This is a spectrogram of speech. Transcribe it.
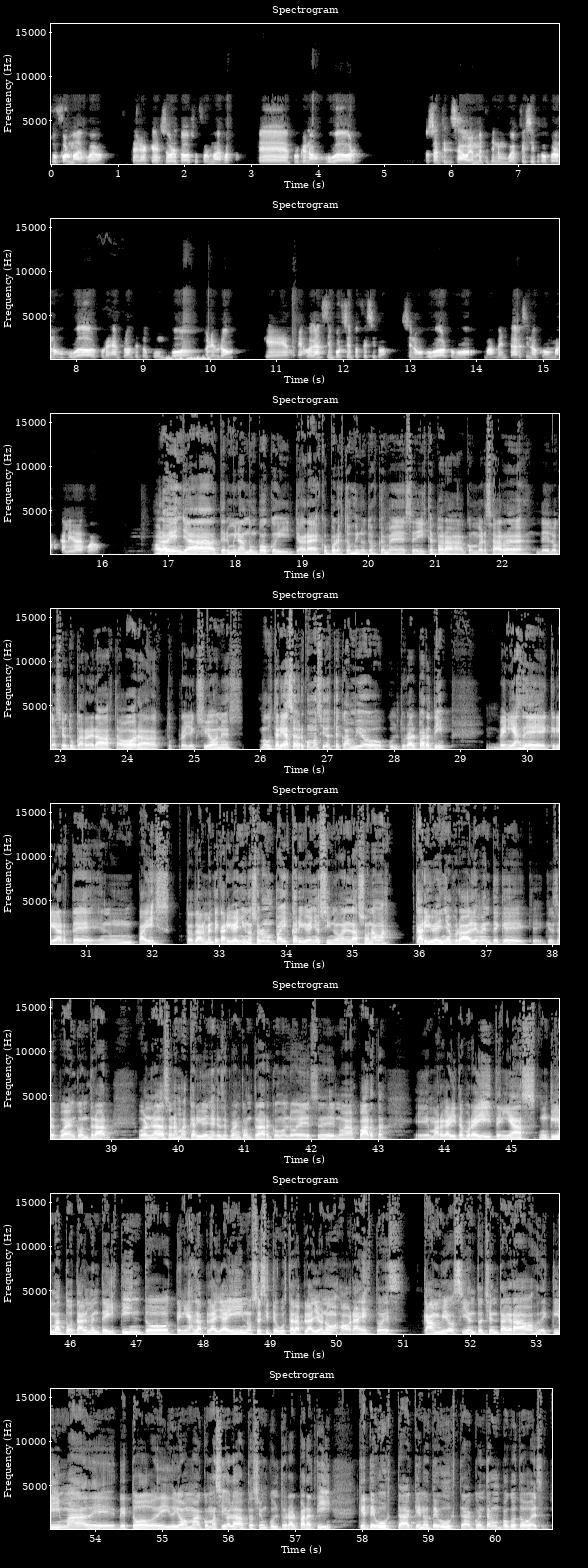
Su forma de juego. Diría que sobre todo su forma de juego. Eh, porque no es un jugador, o sea, obviamente tiene un buen físico, pero no es un jugador, por ejemplo, ante Tocumpo o LeBron, que juegan 100% físico, sino un jugador como más mental, sino con más calidad de juego. Ahora bien, ya terminando un poco y te agradezco por estos minutos que me cediste para conversar eh, de lo que ha sido tu carrera hasta ahora, tus proyecciones. Me gustaría saber cómo ha sido este cambio cultural para ti. Venías de criarte en un país totalmente caribeño, y no solo en un país caribeño, sino en la zona más caribeña probablemente que, que se pueda encontrar bueno, una de las zonas más caribeñas que se puede encontrar, como lo es eh, Nueva Esparta. Eh, Margarita por ahí, tenías un clima totalmente distinto, tenías la playa ahí, no sé si te gusta la playa o no, ahora esto es cambio 180 grados de clima, de, de todo, de idioma. ¿Cómo ha sido la adaptación cultural para ti? ¿Qué te gusta? ¿Qué no te gusta? Cuéntame un poco todo eso.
